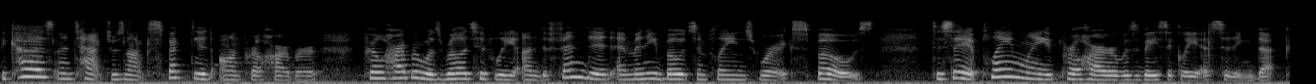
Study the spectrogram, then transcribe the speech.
Because an attack was not expected on Pearl Harbor, Pearl Harbor was relatively undefended and many boats and planes were exposed. To say it plainly, Pearl Harbor was basically a sitting duck.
